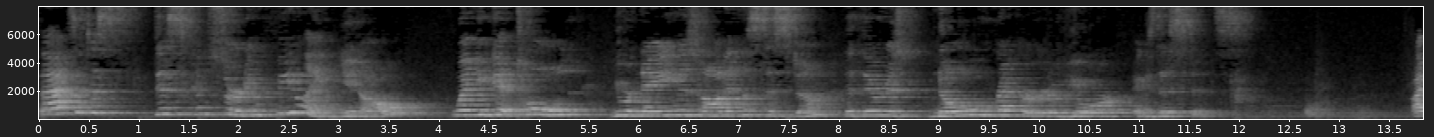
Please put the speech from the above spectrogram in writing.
That's a dis disconcerting feeling, you know, when you get told your name is not in the system, that there is no record of your existence. I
